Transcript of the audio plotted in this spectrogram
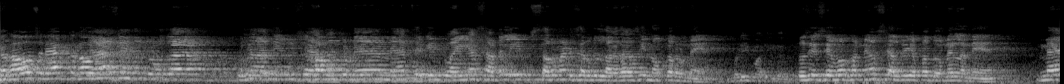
ਦਿਖਾਓ ਸਨੈਪ ਦਿਖਾਓ। ਤੁਸੀਂ ਚੁਣਦਾ ਆ ਪ੍ਰਧਾਨ ਜੀ ਨੂੰ ਸ਼ਹਿਰ ਦਾ ਚੁਣਿਆ ਮੈਂ ਇੱਥੇ EMPLOYE ਆ ਸਾਡੇ ਲਈ ਸਰਵੈਂਟ ਸਰਵਿਸ ਲੱਗਦਾ ਅਸੀਂ ਨੌਕਰ ਹੁੰਨੇ ਆ। ਬੜੀ ਮਾੜੀ ਗੱਲ ਤੁਸੀਂ ਸੇਵਾ ਕਰਨੇ ਹੋ ਸੈਲਰੀ ਆਪਾਂ ਦੋਨੇ ਲੈਣੇ ਆ। ਮੈਂ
